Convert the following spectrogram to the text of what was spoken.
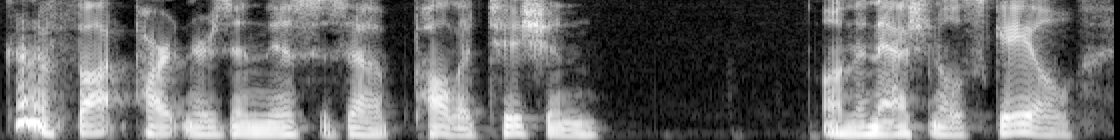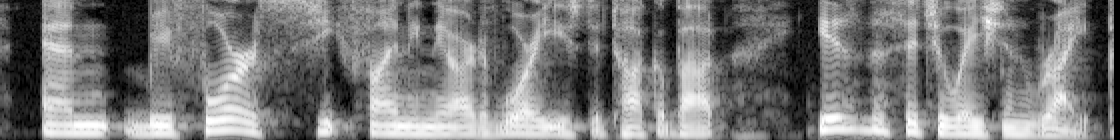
kind of thought partners in this is a politician on the national scale. And before finding the art of war, he used to talk about is the situation ripe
